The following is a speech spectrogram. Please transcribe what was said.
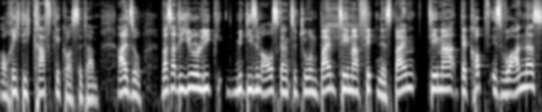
auch richtig Kraft gekostet haben. Also, was hat die Euroleague mit diesem Ausgang zu tun? Beim Thema Fitness, beim Thema der Kopf ist woanders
